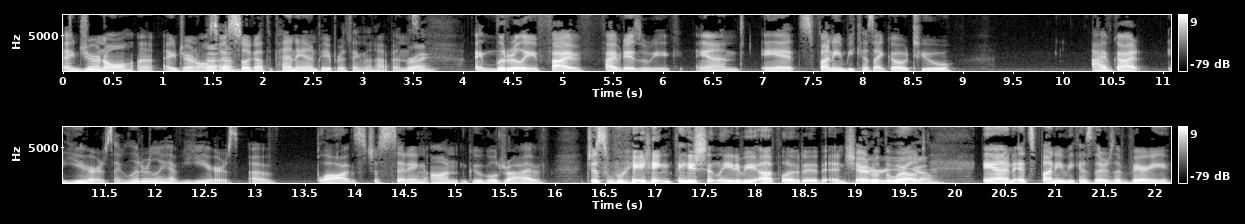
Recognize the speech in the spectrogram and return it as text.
I journal. Uh, I journal. So I Uh-huh. still got the pen and paper thing that happens. Right. I literally five five days a week, and it's funny because I go to. I've got years. I literally have years of blogs just sitting on Google Drive, just waiting patiently to be uploaded and shared There with the world. go. And it's funny because there's a very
